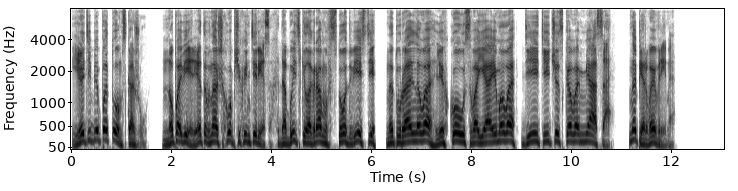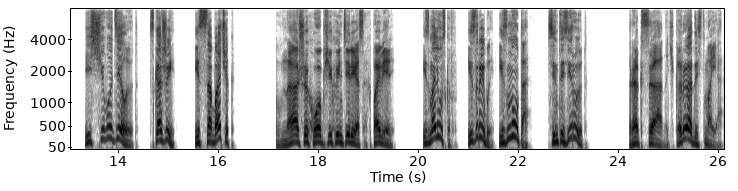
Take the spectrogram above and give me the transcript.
«Я тебе потом скажу. Но поверь, это в наших общих интересах — добыть килограммов 100-200 натурального, легко усвояемого диетического мяса на первое время. «Из чего делают? Скажи, из собачек?» В наших общих интересах, поверь. Из моллюсков, из рыбы, из нута. Синтезируют? Роксаночка, радость моя,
